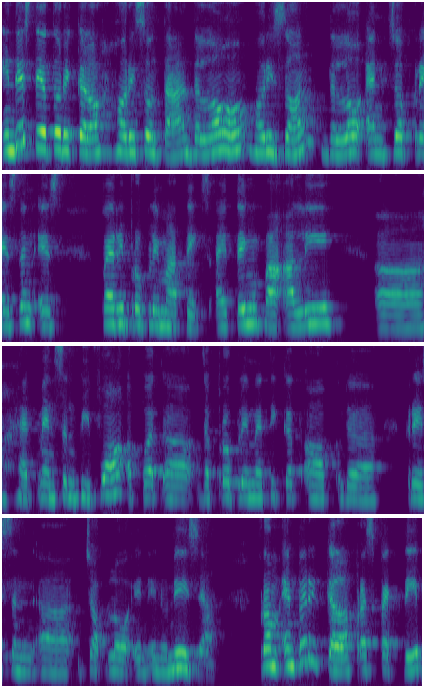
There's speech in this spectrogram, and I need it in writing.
in this theoretical horizontal, the law horizon, the law and job creation is very problematic. I think Pak Ali uh, had mentioned before about uh, the problematic of the creation uh, job law in Indonesia. From empirical perspective,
